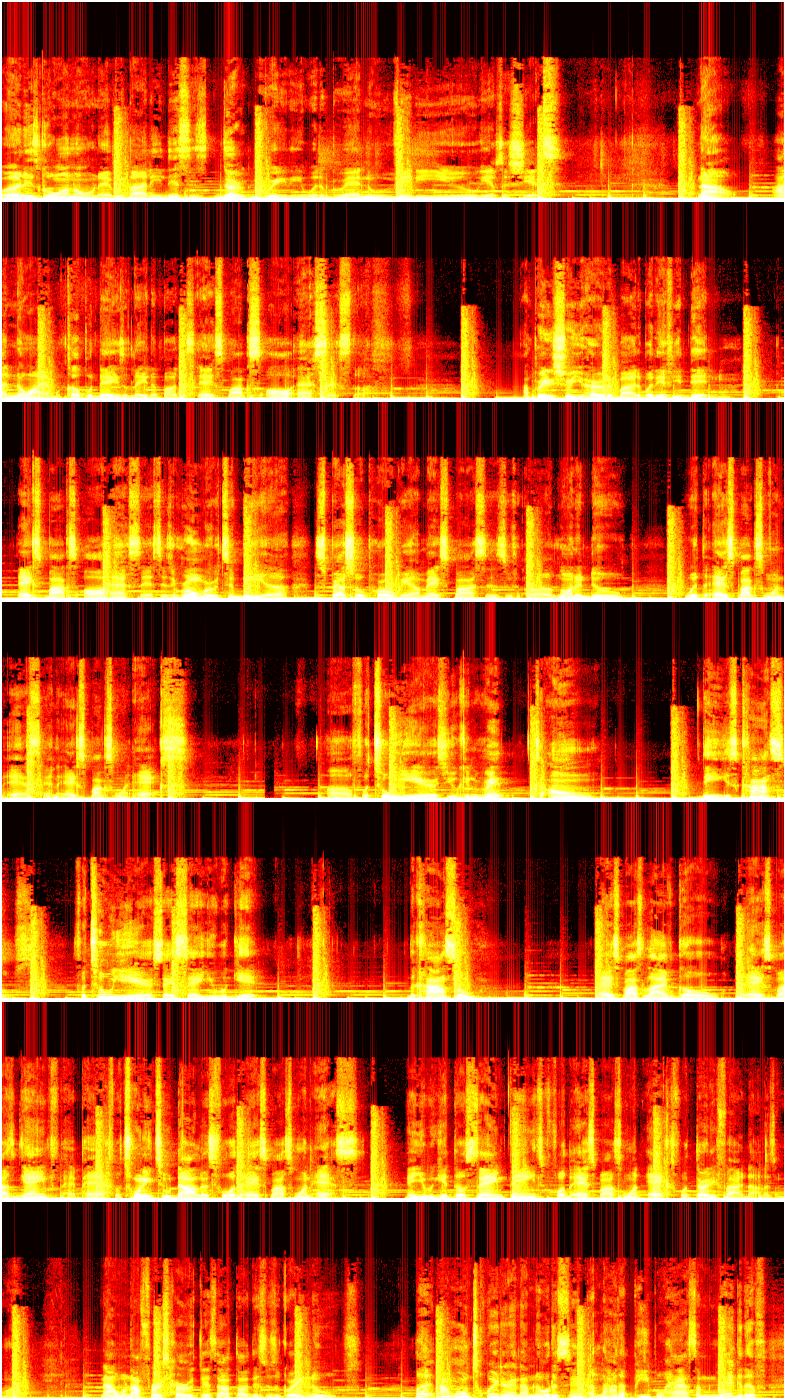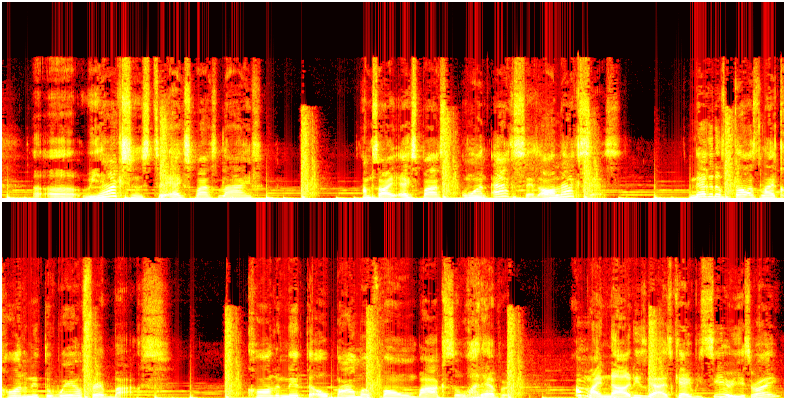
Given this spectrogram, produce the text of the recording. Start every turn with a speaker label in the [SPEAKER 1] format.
[SPEAKER 1] What is going on, everybody? This is Dirt Griggity with a brand new video. Gives a shit. Now, I know I am a couple days late about this Xbox All Access stuff. I'm pretty sure you heard about it, but if you didn't, Xbox All Access is rumored to be a special program Xbox is uh, going to do with the Xbox One S and the Xbox One X. Uh, for two years, you can rent to own these consoles. For two years, they say you will get the console, Xbox Live Gold, and Xbox Game Pass for $22 for the Xbox One S. And you would get those same things for the Xbox One X for $35 a month. Now, when I first heard this, I thought this was great news. But I'm on Twitter and I'm noticing a lot of people have some negative uh, uh, reactions to Xbox Live. I'm sorry, Xbox One Access, All Access. Negative thoughts like calling it the welfare box, calling it the Obama phone box or whatever. I'm like, nah, these guys can't be serious, right?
